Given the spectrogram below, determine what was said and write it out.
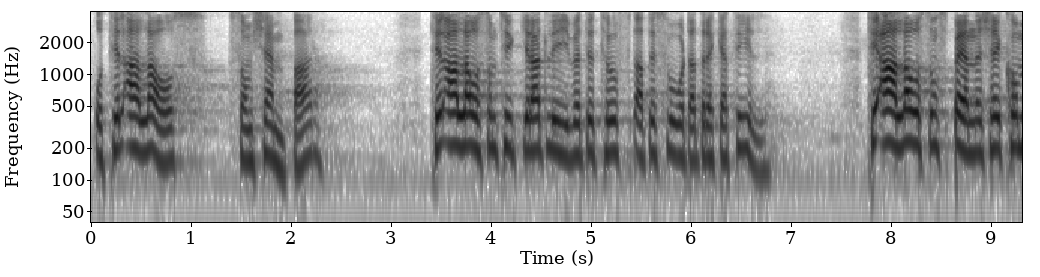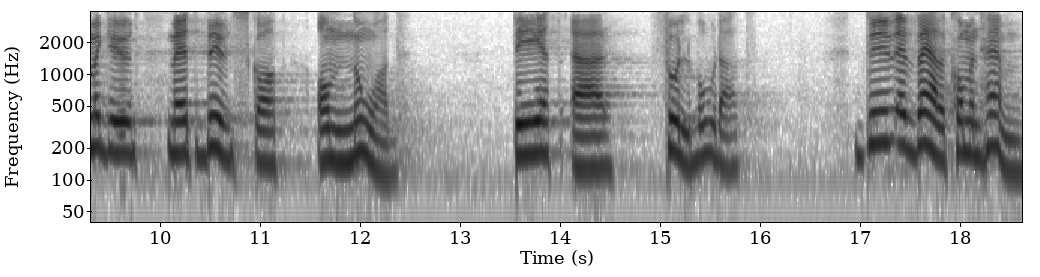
Och till alla oss som kämpar, till alla oss som tycker att livet är tufft, att det är svårt att räcka till. Till alla oss som spänner sig kommer Gud med ett budskap om nåd. Det är fullbordat. Du är välkommen hem.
